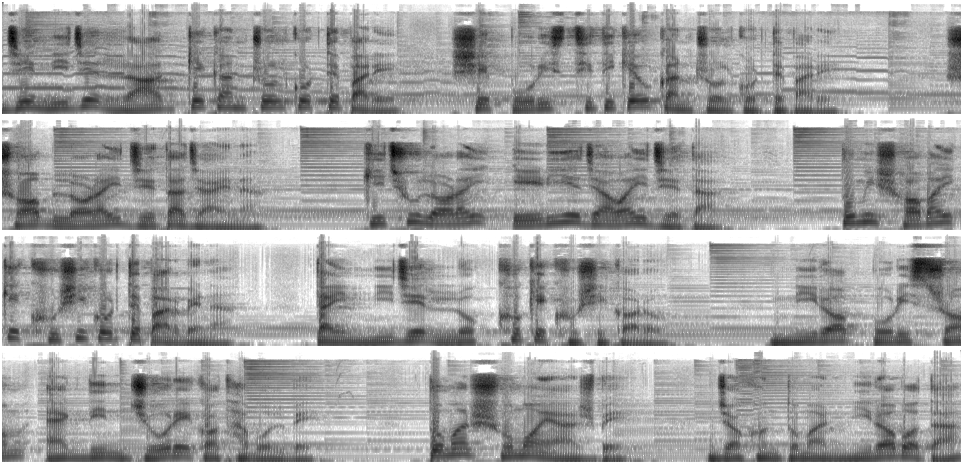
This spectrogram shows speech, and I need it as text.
যে নিজের রাগকে কন্ট্রোল করতে পারে, সে পরিস্থিতিকেও কন্ট্রোল করতে পারে। সব লড়াই জেতা যায় না। কিছু লড়াই এড়িয়ে যাওয়াই জেতা। তুমি সবাইকে খুশি করতে পারবে না, তাই নিজের লক্ষ্যকে খুশি করো। নীরব পরিশ্রম একদিন জোরে কথা বলবে। তোমার সময় আসবে। যখন তোমার নীরবতা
